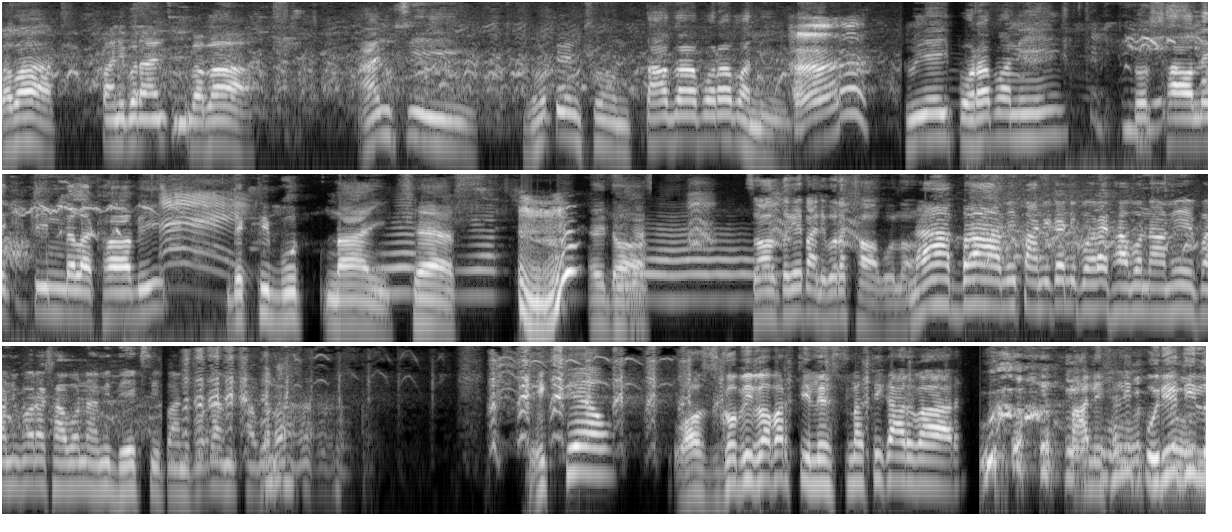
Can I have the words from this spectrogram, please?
বাবা। পানি পরা আনছি বাবা। আনছি। নো টেনশন তাজা পরা পানি। তুই এই পরা পানি তোর ছাওয়ালে তিন বেলা খাওয়াবি দেখবি বুট নাই শেষ। এই ধর। চল তোকে পানি ভরা খাওয়াবো। না বা আমি পানি টানি পরা খাব না আমি পানি পরা খাব না আমি দেখছি পানি পরা আমি খাব না। দেখছে অজগবি বাবার তিলেস মাতি কারবার। পানি খালি পরিয়ে দিল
